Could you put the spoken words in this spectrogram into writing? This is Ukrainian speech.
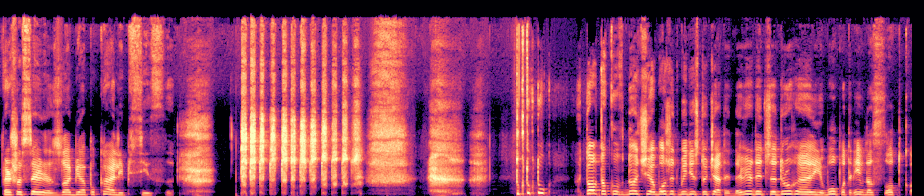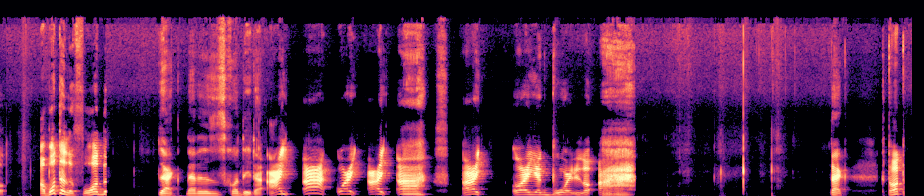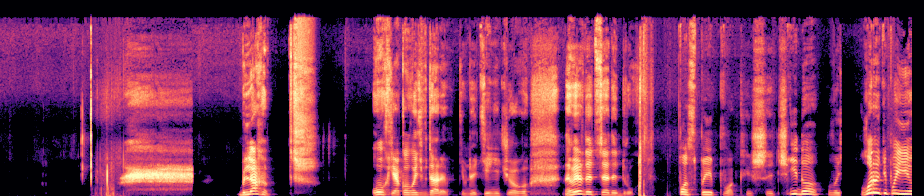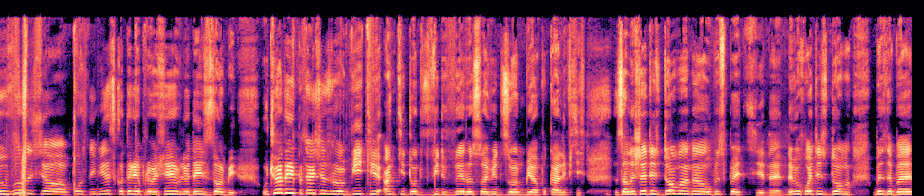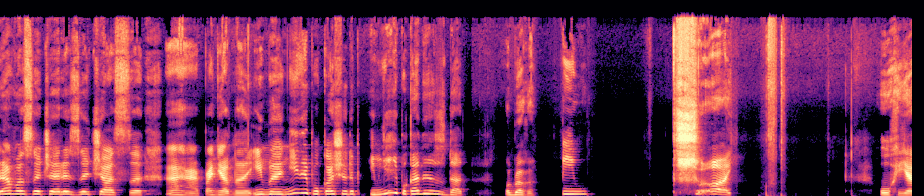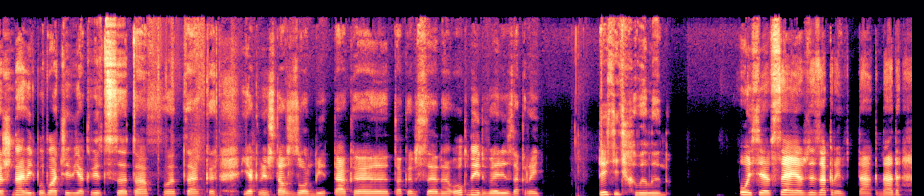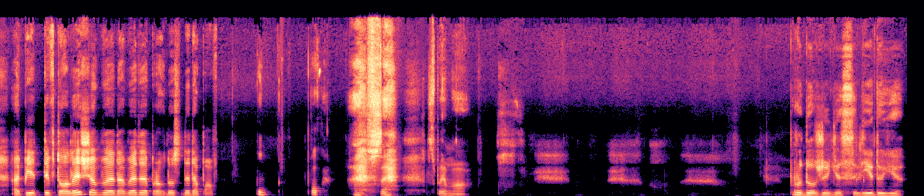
Перша серія зомбі апокаліпсис. Тук-тук-тук. Хто в таку вночі може мені стучати? Навірно, це друге, йому потрібна сотка. Або телефон. Так, треба сходити. Ай! А! Ой! Ай! А! Ай! Ой, як больно. А! Так, хто? Бляха. Ох, я когось вдарив. В кімнаті нічого. Навірно, це не друг. Поспи поки ще. І до В городі появився постний вірус, який превращає в людей з зомбі. Ученые питаються зробити антидот від вірусу від зомбі апокаліпсис. Залишайтесь вдома на безпеці. Не, не виходьте з дому. Ми заберемо вас через час. Ага, понятно. І мені не поки що не і мені не поки не здат. Обраха. Пів. Пшай. Ох, я ж навіть побачив, як він став е, так, е, як він став зомбі. Так, е, так і все на окна і двері закриті. Десять хвилин. Ось е, все, я вже закрив. Так, треба піти в туалет, щоб е, на мене прогноз не напав. Пук, пук. Е, Все, спимо. Продовження слідує.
